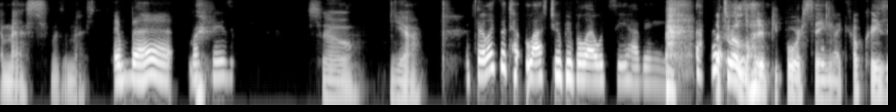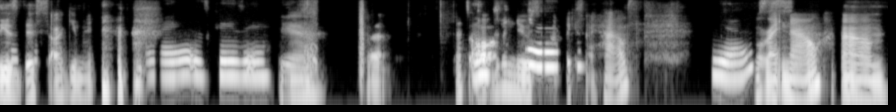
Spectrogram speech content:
a mess. It was a mess. I bet. That's crazy. So yeah, They're like the t- last two people I would see having. that's what a lot of people were saying. Like, how crazy is this argument? It was crazy. yeah, but that's all the news topics I have Yes. for right now. Um.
